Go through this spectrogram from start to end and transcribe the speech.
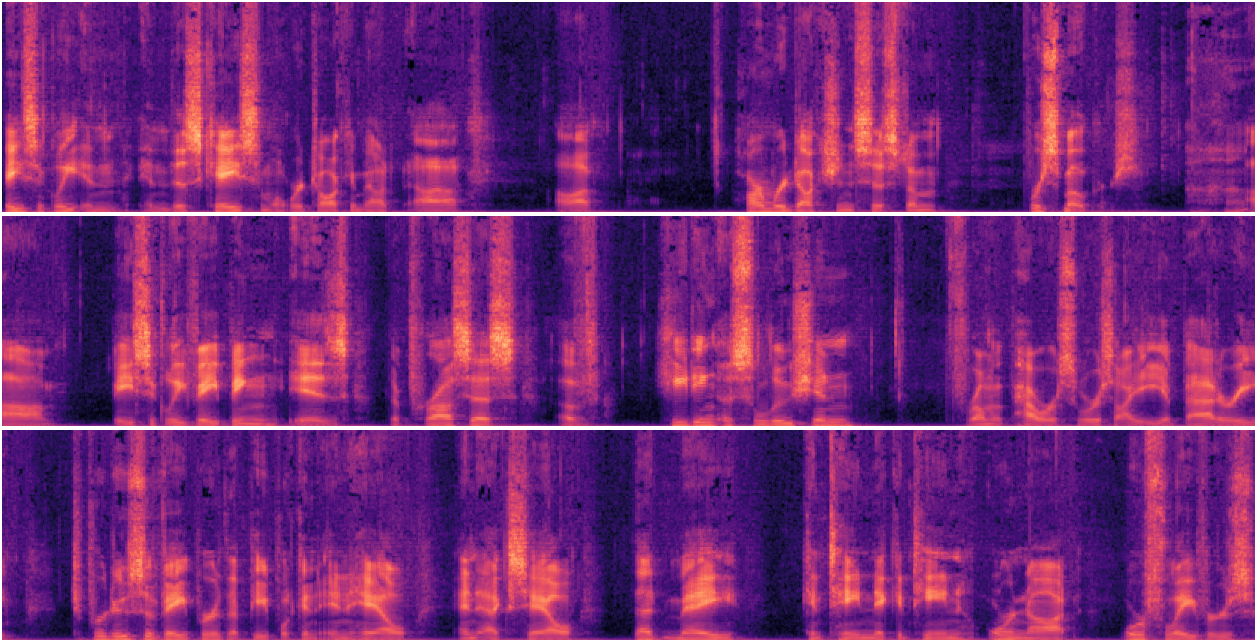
basically in in this case and what we're talking about. Uh, uh, harm reduction system for smokers. Um, basically, vaping is the process of heating a solution from a power source, i.e., a battery, to produce a vapor that people can inhale and exhale that may contain nicotine or not, or flavors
